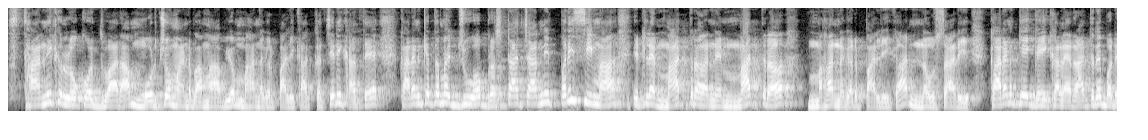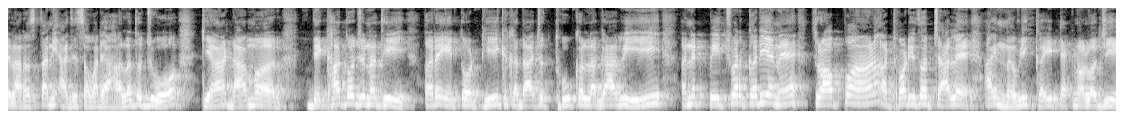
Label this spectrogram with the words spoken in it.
સ્થાનિક લોકો દ્વારા મોરચો માંડવામાં આવ્યો મહાનગરપાલિકા કચેરી ખાતે. કારણ કે તમે જુઓ, ભ્રષ્ટાચારની પરિસીમા એટલે માત્ર અને માત્ર મહાનગરપાલિકા નવસારી. કારણ કે ગઈકાલે રાત્રે બનેલા રસ્તાની આજે સવારે આ હાલત જુઓ. ક્યાં ડામર? દેખાતો જ નથી. અરે, એ તો ઠીક, કદાચ થૂક લગાવી અને પેચવર્ક કરીએ ને તો અઠવાડિયું તો ચાલે. આ નવી કઈ ટેકનોલોજી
